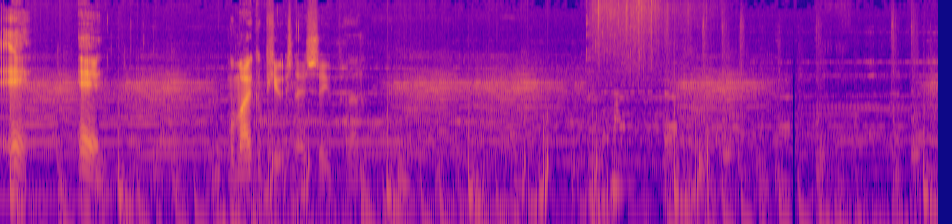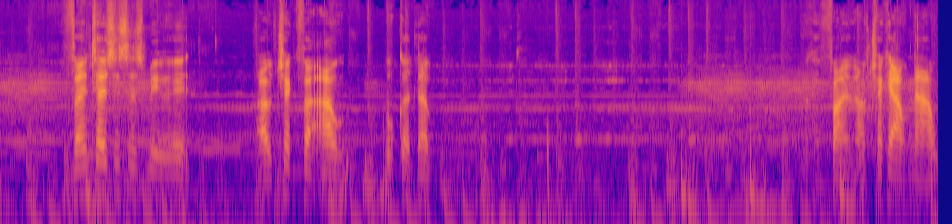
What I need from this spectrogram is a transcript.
Eh. Eh. Well, my computer's no super. Fantastic has muted. I'll check that out. Oh god, no. Okay, fine. I'll check it out now.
